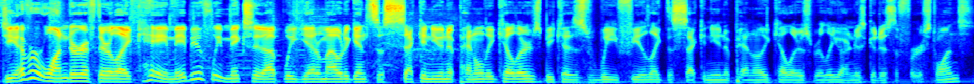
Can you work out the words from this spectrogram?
Do you ever wonder if they're like, hey, maybe if we mix it up, we get them out against the second unit penalty killers because we feel like the second unit penalty killers really aren't as good as the first ones?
